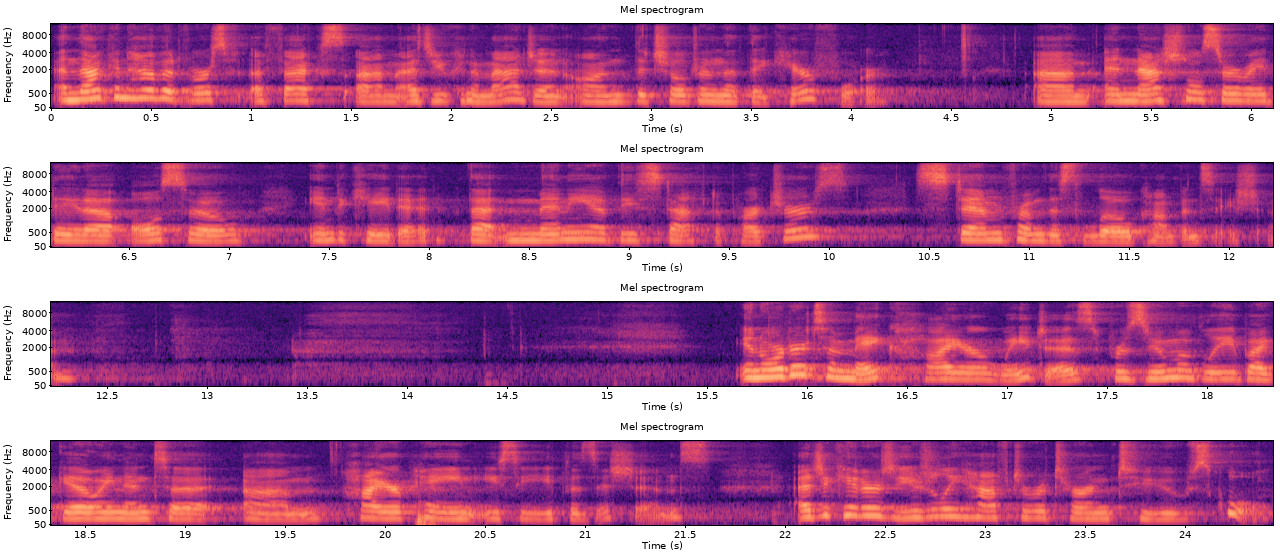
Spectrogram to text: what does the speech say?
and that can have adverse effects, um, as you can imagine, on the children that they care for. Um, and national survey data also indicated that many of these staff departures stem from this low compensation. In order to make higher wages, presumably by going into um, higher paying ECE positions, educators usually have to return to school.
